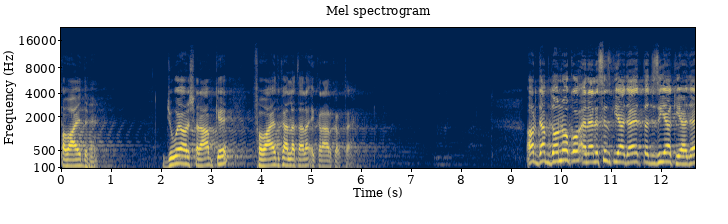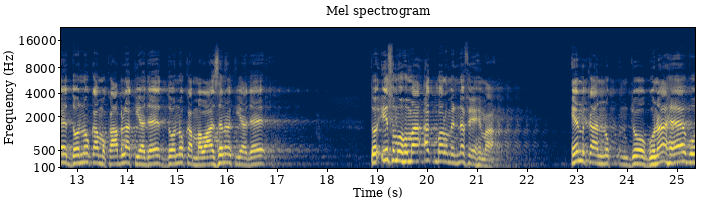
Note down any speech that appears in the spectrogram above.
فوائد ہیں۔ جوئے اور شراب کے فوائد کا اللہ تعالیٰ اقرار کرتا ہے۔ اور جب دونوں کو انالیسز کیا جائے، تجزیہ کیا جائے، دونوں کا مقابلہ کیا جائے، دونوں کا موازنہ کیا جائے، تو اس محما اکبر میں نفع ہما ان کا جو گناہ ہے وہ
